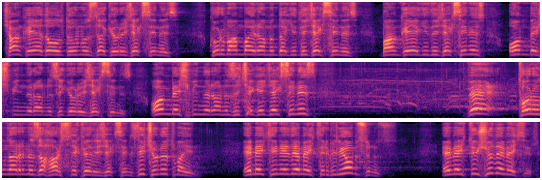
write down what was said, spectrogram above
Çankaya'da olduğumuzda göreceksiniz. Kurban Bayramı'nda gideceksiniz. Bankaya gideceksiniz. 15 bin liranızı göreceksiniz. 15 bin liranızı çekeceksiniz. Ve torunlarınıza harçlık vereceksiniz. Hiç unutmayın. Emekli ne demektir biliyor musunuz? Emekli şu demektir.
